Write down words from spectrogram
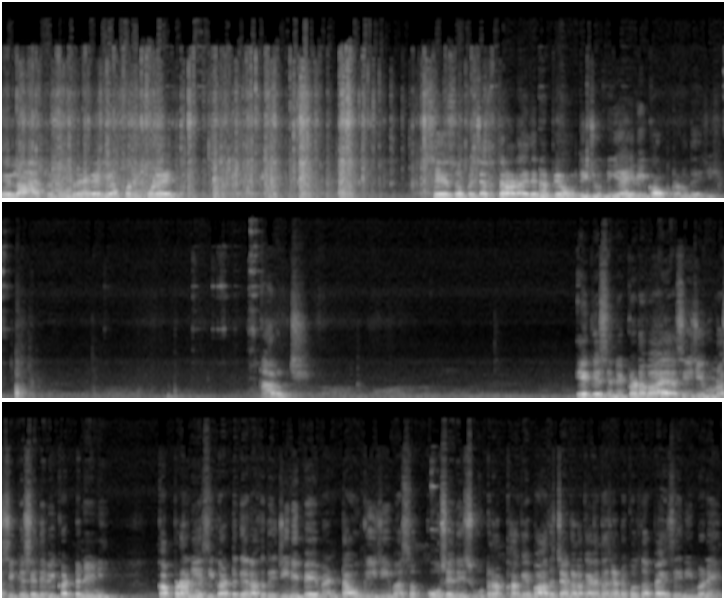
ਤੇ ਲਾਸਟ ਸੂਟ ਰਹਿ ਗਿਆ ਜੀ ਆਪਣੇ ਕੋਲੇ। 675 ਵਾਲਾ, ਇਹਦੇ ਨਾਲ ਪਿਓਰ ਦੀ ਚੁੰਨੀ ਹੈ ਇਹ ਵੀ ਕਾਟਨ ਦਾ ਜੀ। ਆ ਲਓ ਜੀ। ਇਹ ਕਿਸੇ ਨੇ ਕਢਵਾਇਆ ਸੀ ਜੀ, ਹੁਣ ਅਸੀਂ ਕਿਸੇ ਦੇ ਵੀ ਕੱਢਣੇ ਨਹੀਂ। ਕੱਪੜਾ ਨਹੀਂ ਅਸੀਂ ਕੱਢ ਕੇ ਰੱਖਦੇ, ਜਿਹਦੀ ਪੇਮੈਂਟ ਆਊਗੀ ਜੀ, ਬਸ ਉਸੇ ਦੀ ਸੂਟ ਰੱਖਾਂਗੇ। ਬਾਅਦ ਚ ਅਗਲਾ ਕਹਿੰਦਾ ਸਾਡੇ ਕੋਲ ਤਾਂ ਪੈਸੇ ਨਹੀਂ ਬਣੇ,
